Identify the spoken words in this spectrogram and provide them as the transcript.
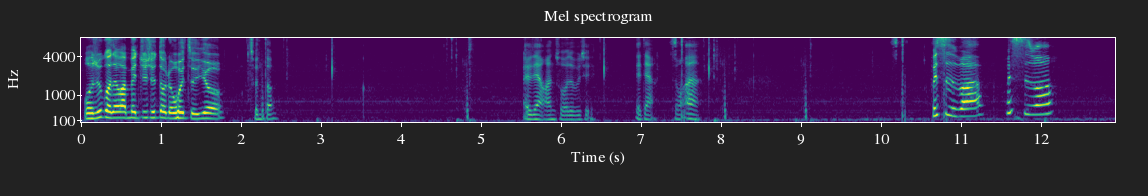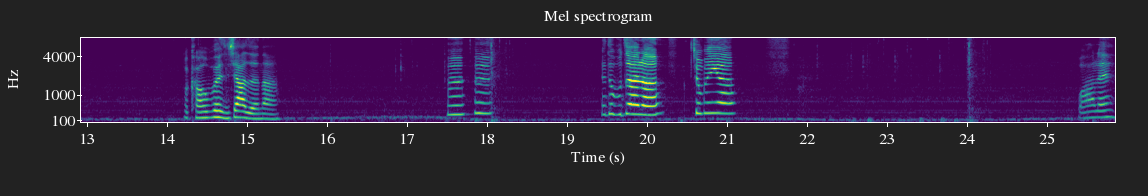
我如果在外面继续逗留会怎样？真的？哎，这样按错，对不起。哎，这样怎么按？会死吗？会死吗？我靠，会不会很吓人呐？嗯嗯，哎，都不在了，救命啊！哇嘞，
